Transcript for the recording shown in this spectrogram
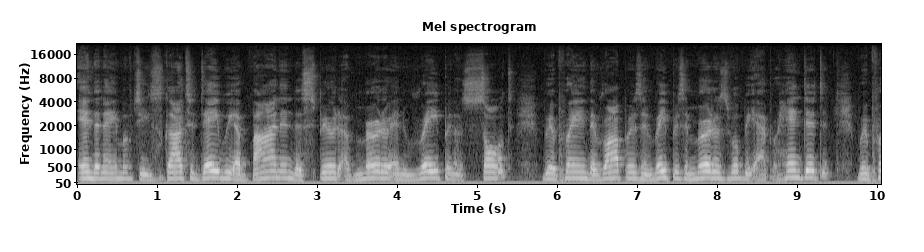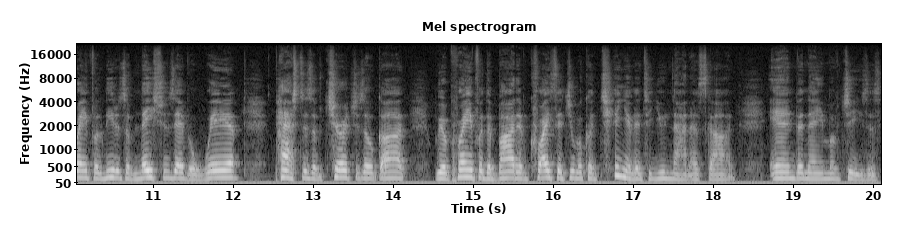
in the name of Jesus. God, today we are binding the spirit of murder and rape and assault. We're praying that robbers and rapists and murderers will be apprehended. We're praying for leaders of nations everywhere pastors of churches, oh God. We are praying for the body of Christ that you will continually to unite us, God, in the name of Jesus.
